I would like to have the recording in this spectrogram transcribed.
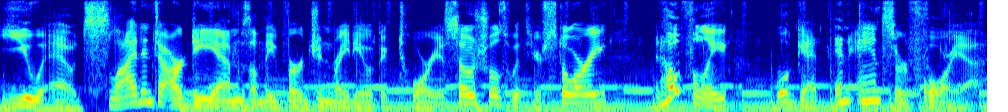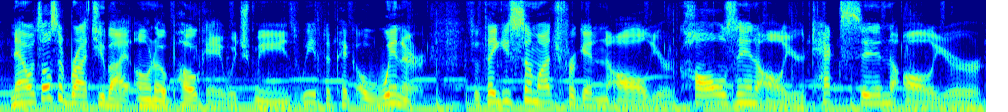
you out. Slide into our DMs on the Virgin Radio Victoria socials with your story, and hopefully we'll get an answer for you. Now, it's also brought to you by Ono Poke, which means we have to pick a winner. So thank you so much for getting all your calls in, all your texts in, all your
